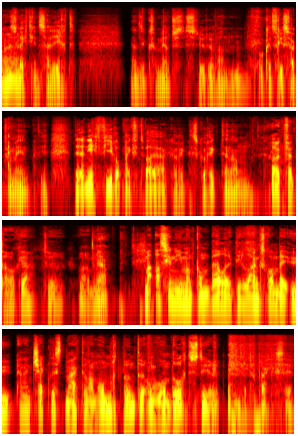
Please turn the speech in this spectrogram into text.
Oh slecht geïnstalleerd. En dus ik zo mailtjes te sturen van, hm, ook het vriesvak van mij. Ik ben er niet echt fier op, maar ik vind het wel, ja, correct is correct. En dan, Ja, ik vind dat ook, ja, tuurlijk. Waarom ja. Maar als je nu iemand kon bellen die langskwam bij u en een checklist maakte van 100 punten om gewoon door te sturen, dat zou praktisch zijn?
